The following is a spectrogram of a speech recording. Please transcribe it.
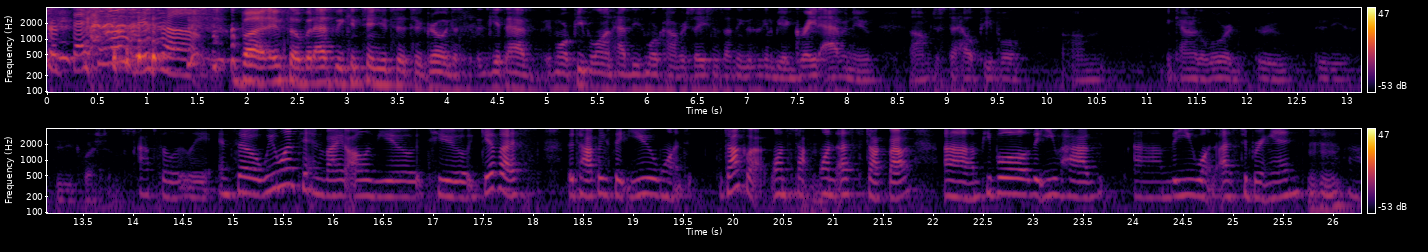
professionalism. But and so but as we continue to, to grow and just get to have more people on have these more conversations i think this is going to be a great avenue um, just to help people um, encounter the lord through through these through these questions. Absolutely. And so we want to invite all of you to give us the topics that you want to talk about want to talk want us to talk about um, people that you have that you want us to bring in mm-hmm. Um,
